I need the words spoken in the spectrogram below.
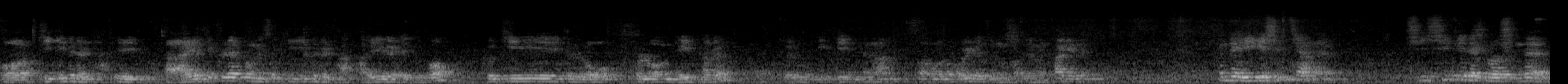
어, 기기들을 다, 이 IoT 플랫폼에서 기기들을 다 관리를 해주고 그 기기들로 올라온 데이터를 결국 빅데이터나 서버로 올려주는 과정을 하게 됩니다. 근데 이게 쉽지 않아요. 시- 쉽게 될 것 같은데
